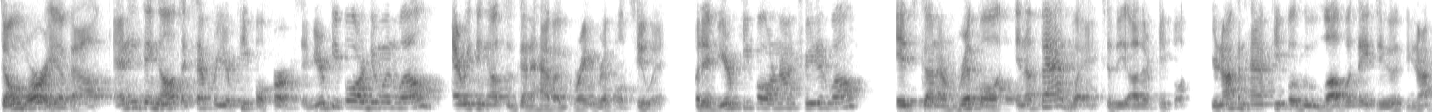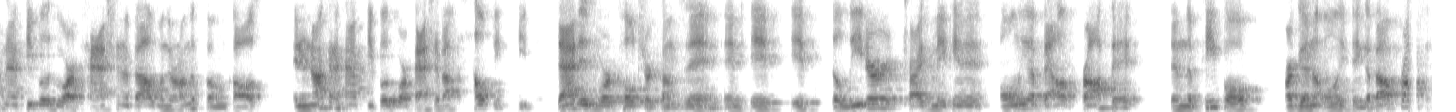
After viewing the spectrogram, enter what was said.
Don't worry about anything else except for your people first. If your people are doing well, everything else is going to have a great ripple to it. But if your people are not treated well, it's going to ripple in a bad way to the other people. You're not going to have people who love what they do. You're not going to have people who are passionate about when they're on the phone calls. And you're not going to have people who are passionate about helping people. That is where culture comes in. And if if the leader tries making it only about profit, then the people are going to only think about profit.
